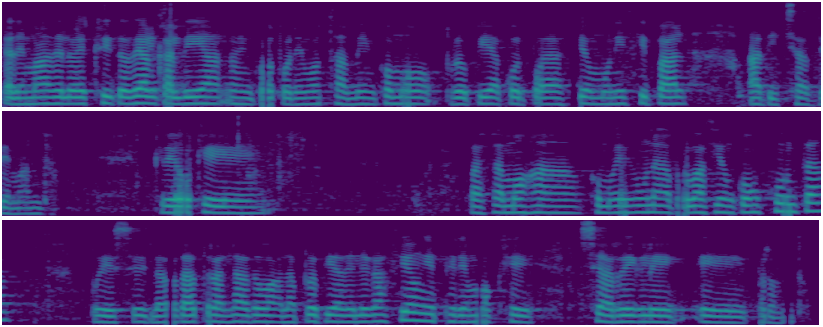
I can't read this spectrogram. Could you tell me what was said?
que además de los escritos de alcaldía nos incorporemos también como propia corporación municipal a dichas demandas. Creo que pasamos a, como es una aprobación conjunta, pues se le habrá traslado a la propia delegación y esperemos que se arregle eh, pronto.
